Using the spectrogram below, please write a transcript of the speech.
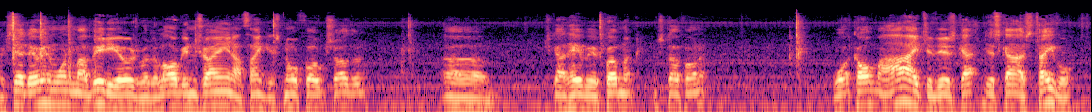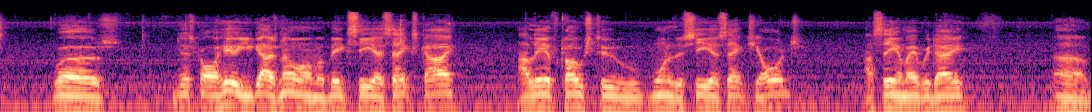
Like I said, they're in one of my videos with a logging train. I think it's Norfolk Southern. Uh, it's got heavy equipment and stuff on it. What caught my eye to this guy, this guy's table was this guy here. You guys know I'm a big CSX guy. I live close to one of the CSX yards. I see them every day. Um,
